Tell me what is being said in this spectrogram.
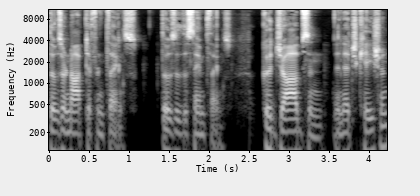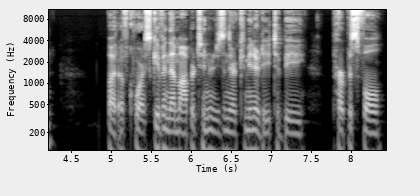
those are not different things. Those are the same things. Good jobs and, and education, but of course, giving them opportunities in their community to be purposeful,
